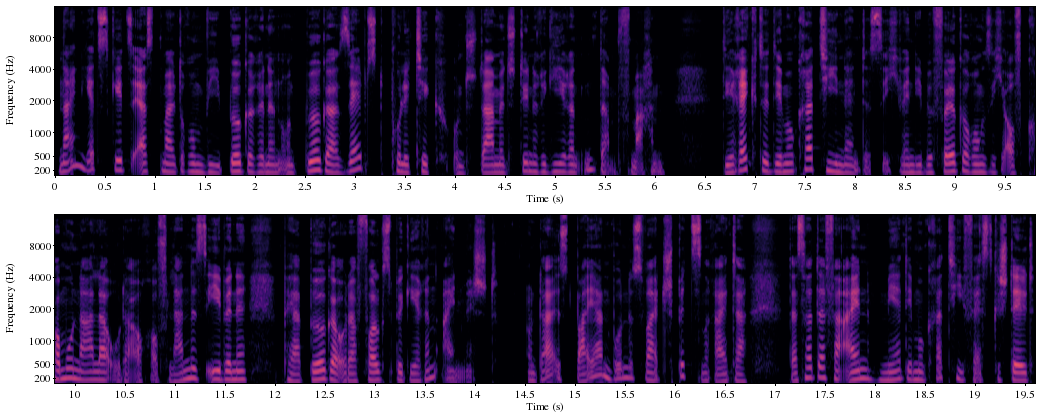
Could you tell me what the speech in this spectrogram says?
Nein, jetzt geht es erstmal darum, wie Bürgerinnen und Bürger selbst Politik und damit den Regierenden Dampf machen. Direkte Demokratie nennt es sich, wenn die Bevölkerung sich auf kommunaler oder auch auf Landesebene per Bürger- oder Volksbegehren einmischt. Und da ist Bayern bundesweit Spitzenreiter. Das hat der Verein Mehr Demokratie festgestellt.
